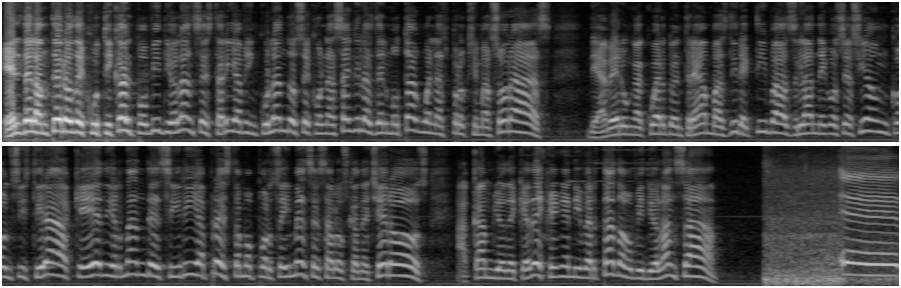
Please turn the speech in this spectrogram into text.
El delantero de Juticalpo, Ovidio Lanza, estaría vinculándose con las Águilas del Motagua en las próximas horas. De haber un acuerdo entre ambas directivas, la negociación consistirá que Eddie Hernández iría a préstamo por seis meses a los canecheros, a cambio de que dejen en libertad a Ovidio Lanza. Eh,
